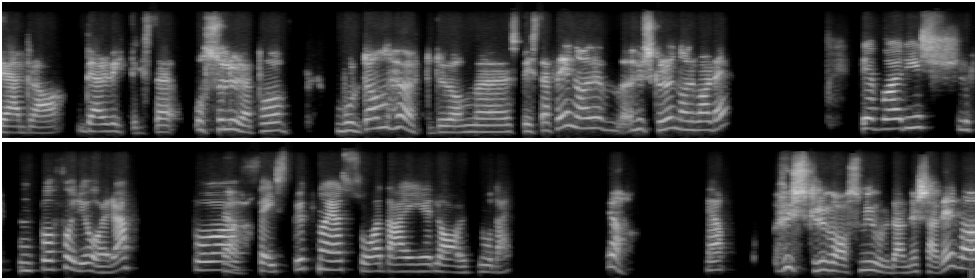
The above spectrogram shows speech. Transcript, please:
Det er bra. Det er det viktigste. Og så lurer jeg på hvordan hørte du om uh, Spis deg fri? Når, husker du, når var det? Det var i slutten på forrige året. På ja. Facebook, når jeg så deg la ut noe der. Ja. ja. Husker du hva som gjorde deg nysgjerrig? Hva,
